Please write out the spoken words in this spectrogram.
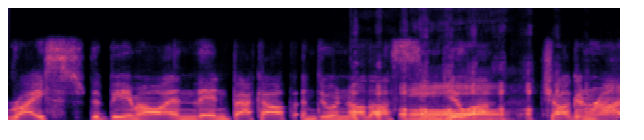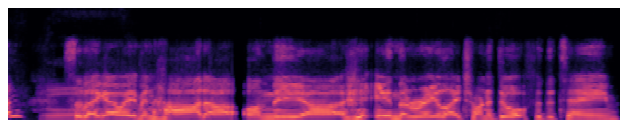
raced the beer and then back up and do another singular Oh. chug and run. So they go even harder on the uh, in the relay trying to do it for the team.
